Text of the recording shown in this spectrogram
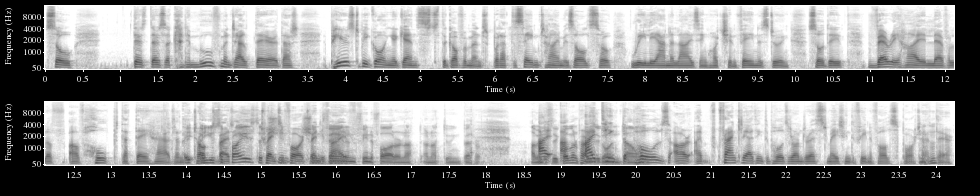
So there's there's a kind of movement out there that appears to be going against the government, but at the same time is also really analysing what Sinn Féin is doing. So the very high level of, of hope that they had, and they are, talked are you about surprised that 24, Sinn, 25. Sinn Féin and Fianna Fáil are not are not doing better. I mean, the government parties I going think the down, polls are, I, frankly, I think the polls are underestimating the Fianna Fáil support Mm-hmm. out there.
